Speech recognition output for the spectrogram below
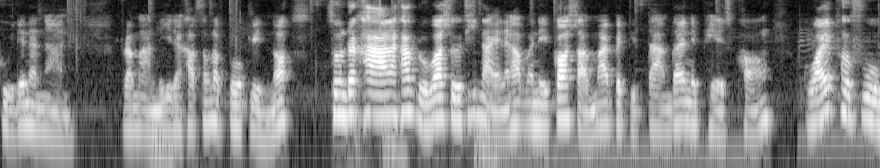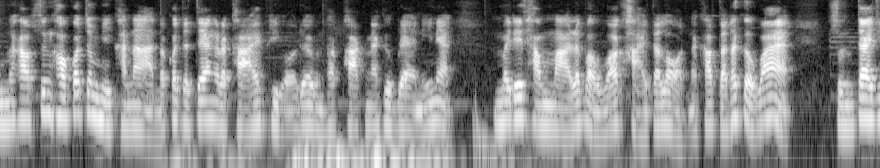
คุยได้นานๆ ประมาณนี้นะครับสำหรับตัวกลิ่นเนาะส่วนราคานะครับหรือว่าซื้อที่ไหนนะครับ อันนี้ก็สามารถไปติดตามได้ในเพจของ White Perfume นะครับ ซึ่งเขาก็จะมีขนาดแล้วก็จะแจ้งราคาให้พรีออเดอร์เป็นพักๆนะ คือแบรนด์นี้เนี่ยไม่ได้ทำมาแล้วแบบว่าขายตลอดนะครับ แต่ถ้าเกิดว่าสนใจจ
